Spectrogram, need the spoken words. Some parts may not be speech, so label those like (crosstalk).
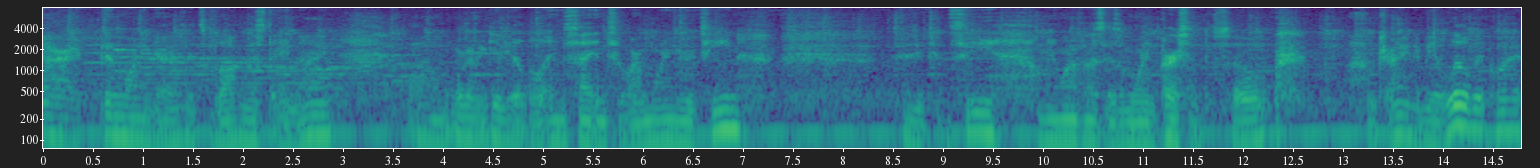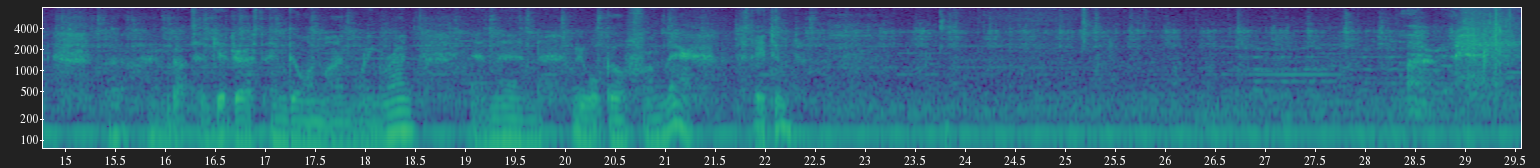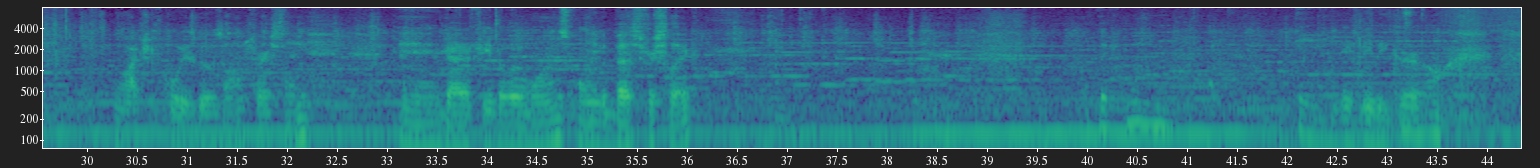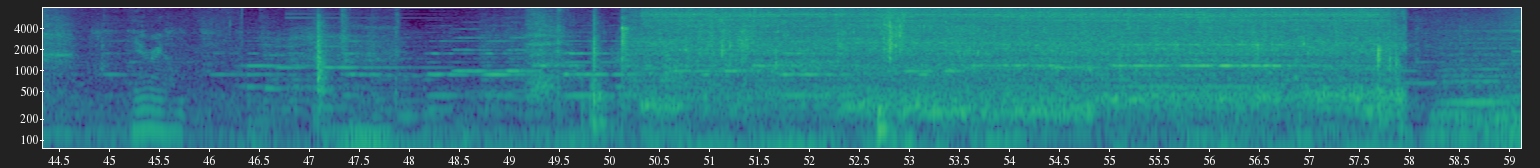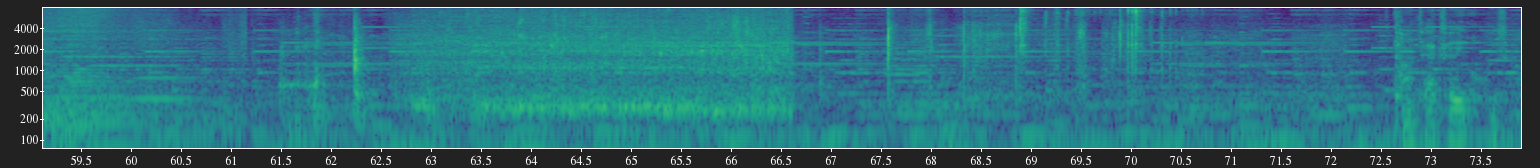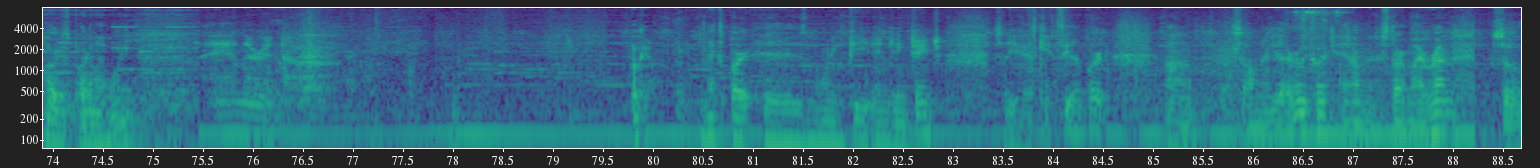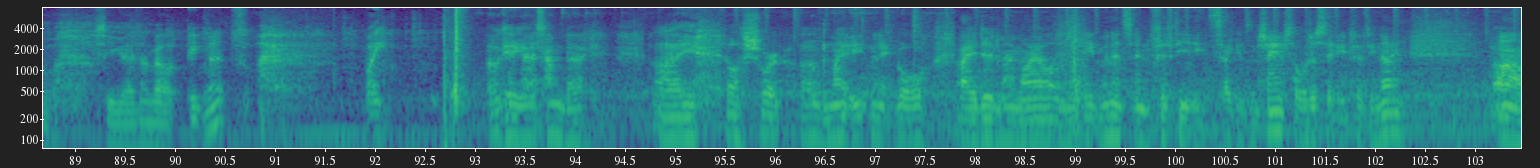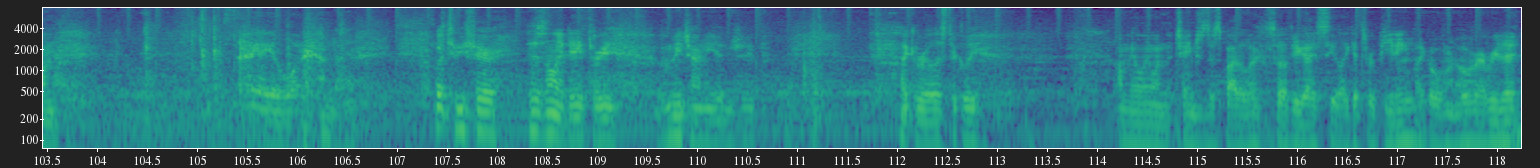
Alright, good morning guys. It's Vlogmas Day 9. Um, we're going to give you a little insight into our morning routine. As you can see, only one of us is a morning person. So I'm trying to be a little bit quiet, but I'm about to get dressed and go on my morning run. And then we will go from there. Stay tuned. Always goes on first thing. And gotta feed the little ones, only the best for Slick. And there's baby girl. Miriam. contacts are the always hardest part of my morning. And they're in. Okay, next part is morning pee and getting changed. So you guys can't see that part. Um, so I'm gonna do that really quick and I'm gonna start my run. So see you guys in about eight minutes. Bye. Okay guys, I'm back. I fell short of my eight minute goal. I did my mile in eight minutes and 58 seconds and change, so we'll just say 8.59. Um, I gotta get a water, I'm dying. But to be fair, this is only day three of me trying to get in shape. Like realistically, I'm the only one that changes this by the way. So if you guys see like it's repeating like over and over every day,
